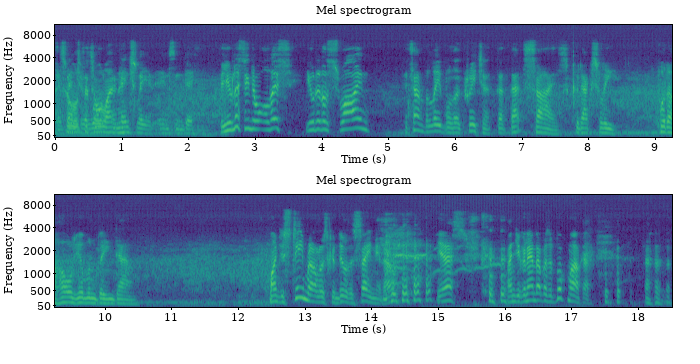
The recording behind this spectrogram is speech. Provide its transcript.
That's all, Eventually- that's all I. Eventually, it ends in death. Are you listening to all this, you little swine? It's unbelievable that a creature that that size could actually put a whole human being down. Mind you, steamrollers can do the same, you know. yes. And you can end up as a bookmarker.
